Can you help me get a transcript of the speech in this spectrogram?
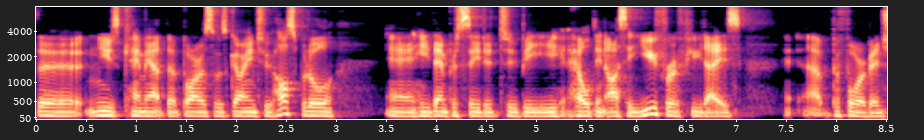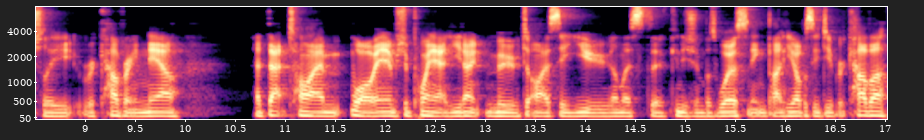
the news came out that Boris was going to hospital and he then proceeded to be held in ICU for a few days uh, before eventually recovering. Now, at that time, well, and I should point out you don't move to ICU unless the condition was worsening, but he obviously did recover.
